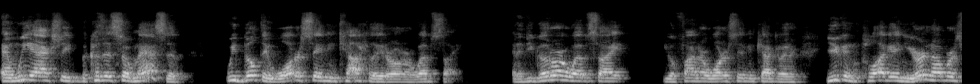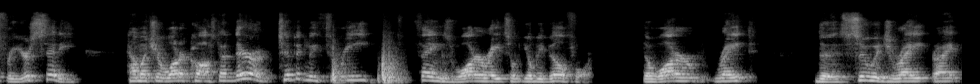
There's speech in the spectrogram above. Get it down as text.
And we actually, because it's so massive, we built a water saving calculator on our website. And if you go to our website, you'll find our water saving calculator. You can plug in your numbers for your city, how much your water costs. Now, there are typically three things water rates you'll be billed for the water rate, the sewage rate, right?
